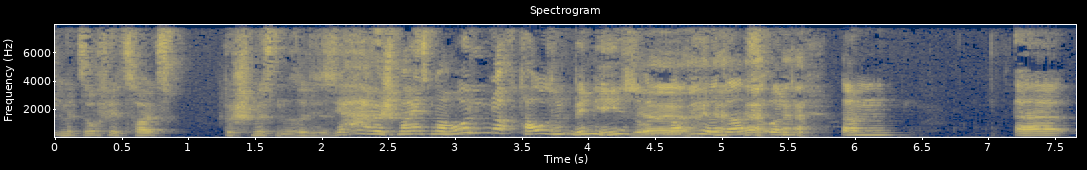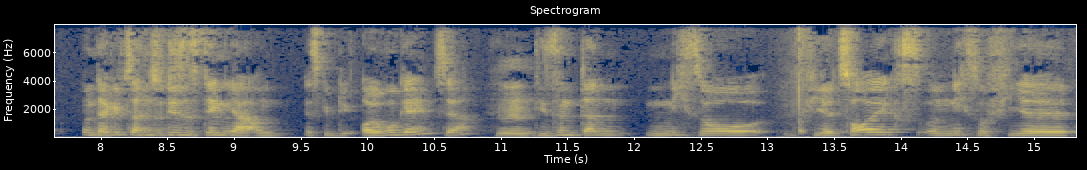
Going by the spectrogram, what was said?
mit so viel Zeugs beschmissen. Also dieses, ja, wir schmeißen noch 100.000 Minis und Ja, noch ja. hier das und ähm, äh, und da gibt's dann so dieses Ding, ja, und es gibt die Eurogames, ja, Hm. die sind dann nicht so viel Zeugs und nicht so viel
